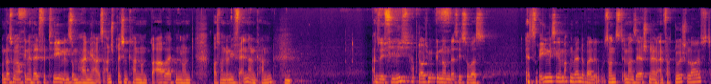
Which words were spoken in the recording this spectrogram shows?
und was man auch generell für Themen in so einem halben Jahr alles ansprechen kann und bearbeiten und was man irgendwie verändern kann. Also ich für mich habe, glaube ich, mitgenommen, dass ich sowas jetzt regelmäßiger machen werde, weil du sonst immer sehr schnell einfach durchläufst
